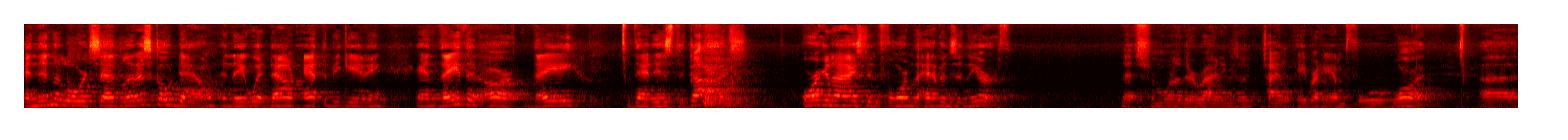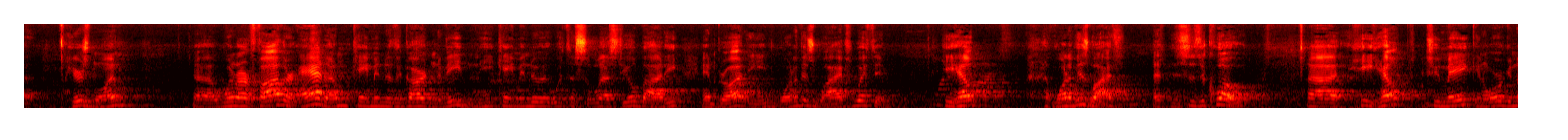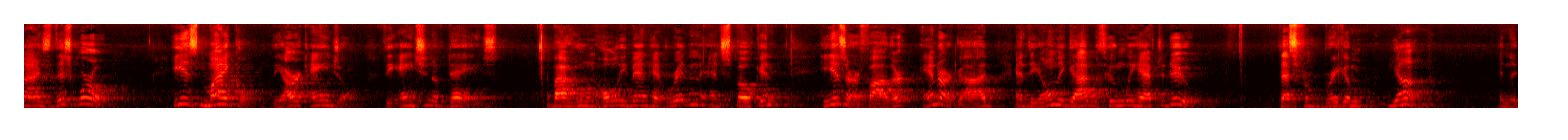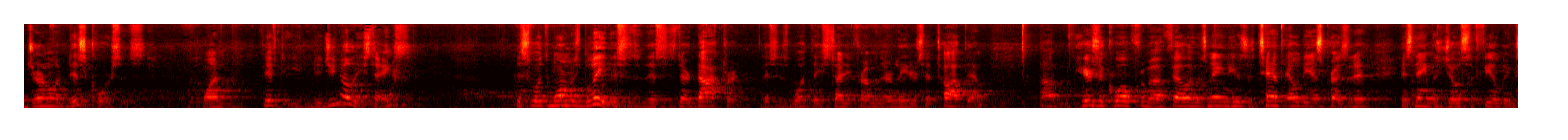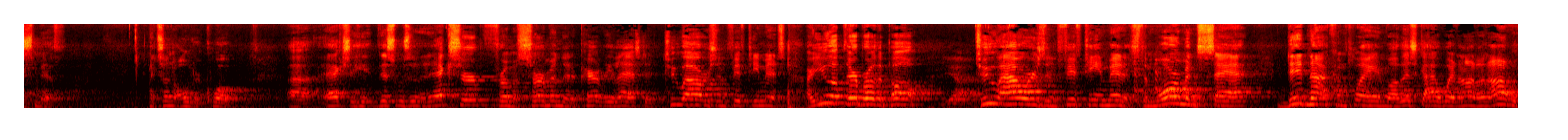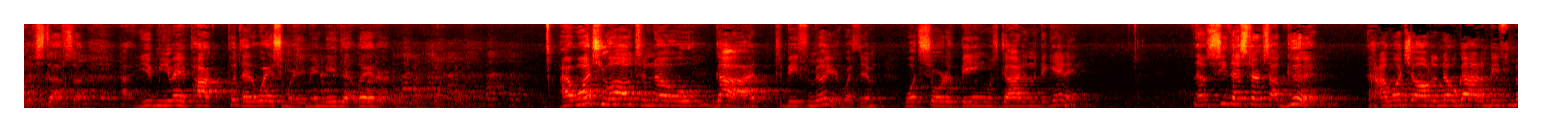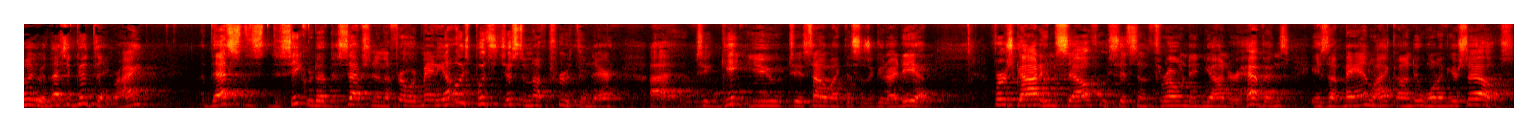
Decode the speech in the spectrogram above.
And then the Lord said, Let us go down. And they went down at the beginning. And they that are, they, that is the gods, organized and formed the heavens and the earth. That's from one of their writings titled Abraham 4.1. Uh, here's one. Uh, when our father Adam came into the Garden of Eden, he came into it with a celestial body and brought Eve, one of his wives, with him. He helped, one of his wives, this is a quote, uh, he helped to make and organize this world. He is Michael, the archangel, the Ancient of Days, about whom holy men have written and spoken. He is our Father and our God, and the only God with whom we have to do. That's from Brigham Young in the Journal of Discourses. 150. Did you know these things? This is what the Mormons believe. This is, this is their doctrine. This is what they studied from and their leaders have taught them. Um, here's a quote from a fellow whose name, he was the 10th LDS president. His name was Joseph Fielding Smith. It's an older quote. Uh, actually, this was an excerpt from a sermon that apparently lasted two hours and 15 minutes. Are you up there, Brother Paul? Yeah. Two hours and 15 minutes. The Mormons sat, did not complain while this guy went on and on with this stuff. So uh, you, you may put that away somewhere. You may need that later. I want you all to know God, to be familiar with Him. What sort of being was God in the beginning? Now, see, that starts out good. I want you all to know God and be familiar with Him. That's a good thing, right? That's the, the secret of deception in the froward man. He always puts just enough truth in there uh, to get you to sound like this is a good idea. First, God Himself, who sits enthroned in yonder heavens, is a man like unto one of yourselves.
